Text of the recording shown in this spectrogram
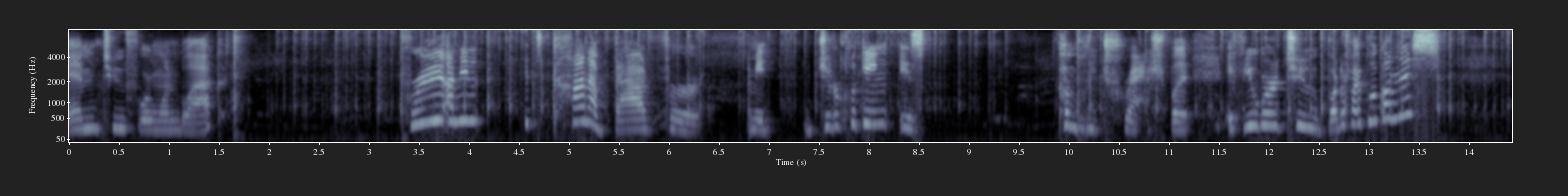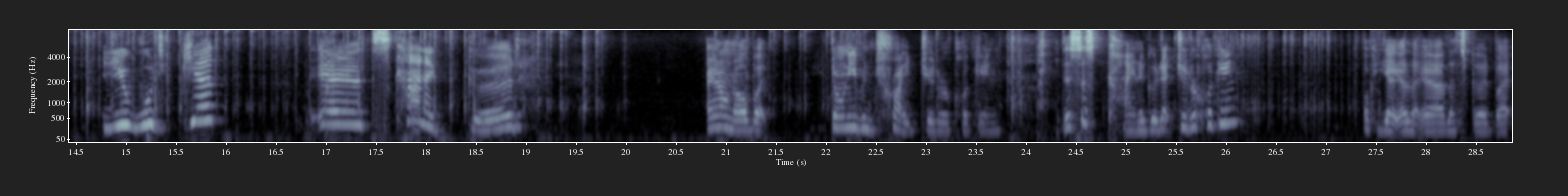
M241 black. Pretty, I mean, it's kind of bad for, I mean, jitter clicking is complete trash, but if you were to butterfly click on this, you would get it's kind of good. I don't know, but don't even try jitter clicking. This is kind of good at jitter clicking. Okay, yeah, yeah, yeah, that's good, but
